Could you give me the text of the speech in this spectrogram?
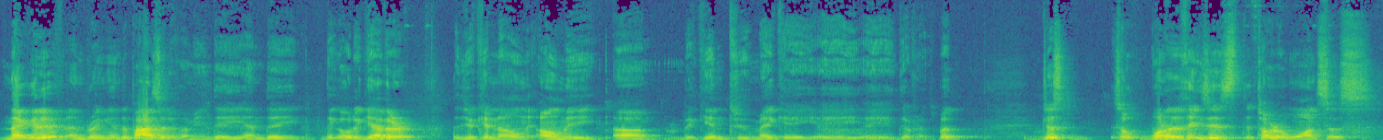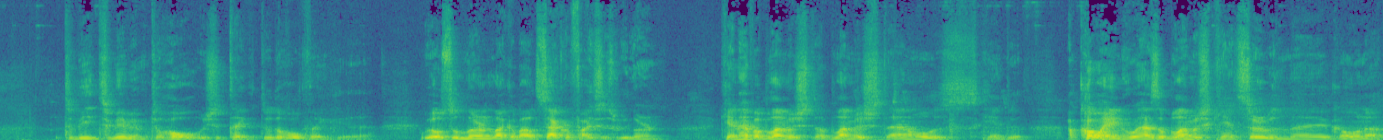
negative and bringing in the positive. I mean, they and they they go together. That you can only only um, begin to make a, a, a difference. But just so one of the things is the Torah wants us to be tamimim, to whole. We should take do the whole thing. Yeah. We also learn like about sacrifices. We learn can't have a blemished. A blemished animal is can't do it. A Kohen who has a blemish can't serve in the Kohuna.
